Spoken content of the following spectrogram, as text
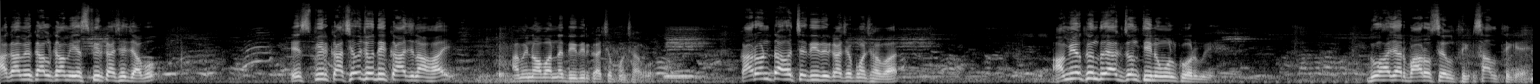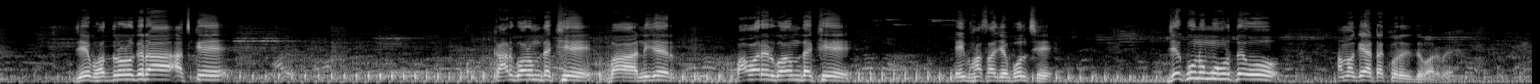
আগামীকালকে আমি এসপির কাছে যাব। এসপির কাছেও যদি কাজ না হয়, আমি নবান্নে দিদির কাছে পৌঁছাবো। কারণটা হচ্ছে দিদির কাছে পৌঁছাবার। আমিও কিন্তু একজন তৃণমূল কর্মী দু হাজার বারো সাল সাল থেকে। যে ভদ্রলোকেরা আজকে কার গরম দেখিয়ে বা নিজের পাওয়ারের গরম দেখিয়ে এই ভাষা যে বলছে যে কোনো মুহূর্তে ও আমাকে অ্যাটাক করে দিতে পারবে।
